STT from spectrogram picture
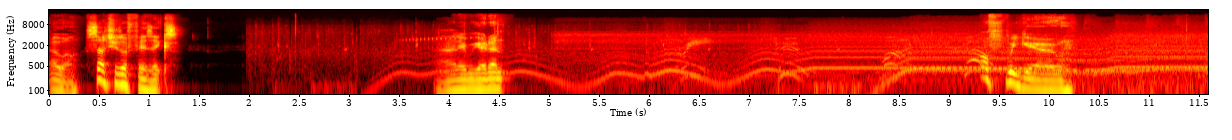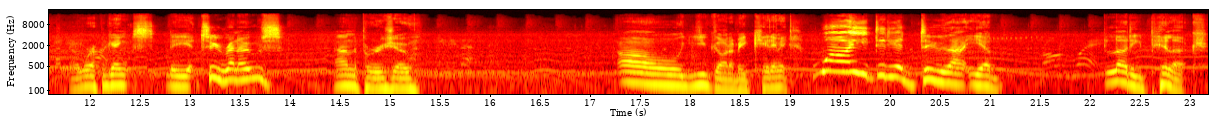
Oh well, such is the physics. Ah, and here we go then. Off we go. And we're up against the two Renaults and the Peugeot. Oh, you gotta be kidding me. Why did you do that, you bloody pillock?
